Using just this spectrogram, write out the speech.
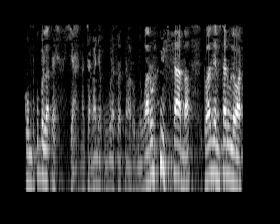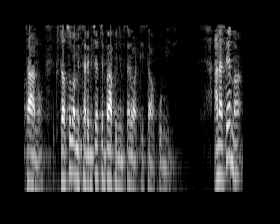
Kumbukumbu eh, ya nachanganya kumbukumbu na warumi. Warumi saba tuanze mstari ule wa tano. Tutasoma mistari michache mpaka kwenye mstari wa tisa wa kumi. hivi anasema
